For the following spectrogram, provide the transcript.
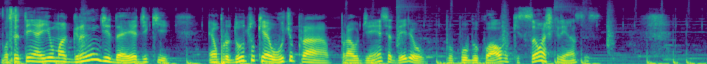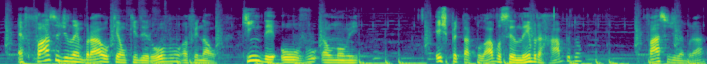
você tem aí uma grande ideia de que é um produto que é útil para a audiência dele ou para o público-alvo, que são as crianças. É fácil de lembrar o que é um Kinder Ovo, afinal, Kinder Ovo é um nome espetacular, você lembra rápido, fácil de lembrar.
